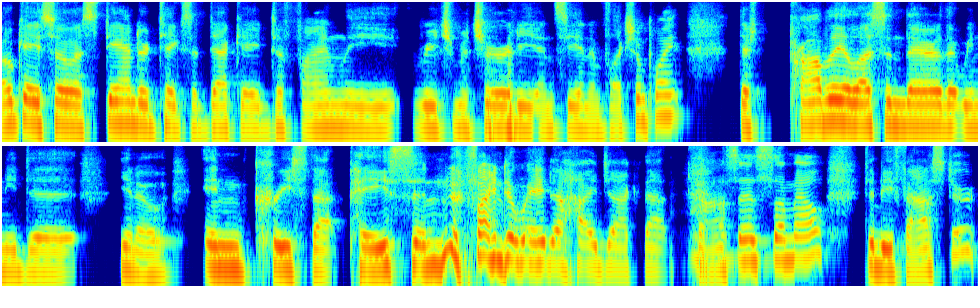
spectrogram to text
okay, so a standard takes a decade to finally reach maturity and see an inflection point. There's probably a lesson there that we need to, you know, increase that pace and find a way to hijack that process somehow to be faster.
